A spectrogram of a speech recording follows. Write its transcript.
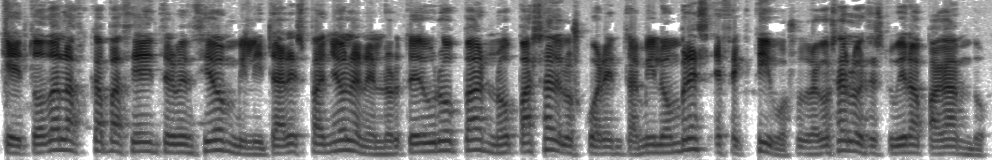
que toda la capacidad de intervención militar española en el norte de Europa no pasa de los 40.000 hombres efectivos, otra cosa es lo que se estuviera pagando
